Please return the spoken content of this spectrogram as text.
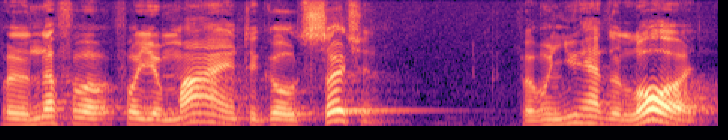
But enough for, for your mind to go searching. But when you have the Lord,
